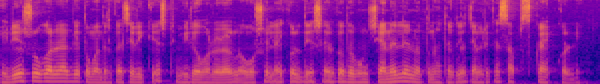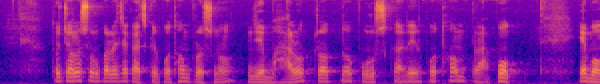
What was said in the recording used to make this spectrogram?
ভিডিও শুরু করার আগে তোমাদের কাছে রিকোয়েস্ট ভিডিও ভালো লাগলে অবশ্যই লাইক করে দিয়ে শেয়ার করো এবং চ্যানেলে নতুন হয়ে থাকলে চ্যানেলটিকে সাবস্ক্রাইব করে নিই তো চলো শুরু করা যাক আজকের প্রথম প্রশ্ন, যে ভারতরত্ন পুরস্কারের প্রথম প্রাপক এবং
